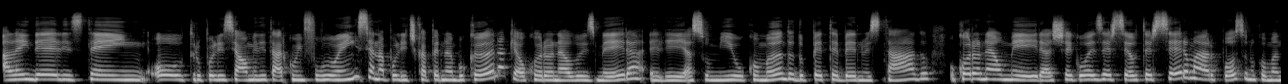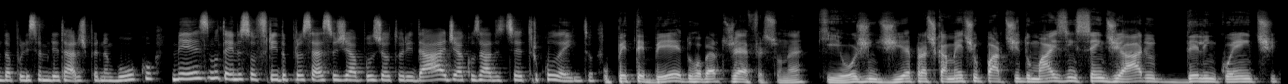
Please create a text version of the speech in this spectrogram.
Além deles, tem outro policial militar com influência na política pernambucana, que é o Coronel Luiz Meira. Ele assumiu o comando do PTB no estado. O Coronel Meira chegou a exercer o terceiro maior posto no comando da Polícia Militar de Pernambuco, mesmo tendo sofrido processos de abuso de autoridade e acusado de ser truculento. O PTB do Roberto Jefferson, né? Que hoje em dia é praticamente o partido mais incendiário, delinquente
